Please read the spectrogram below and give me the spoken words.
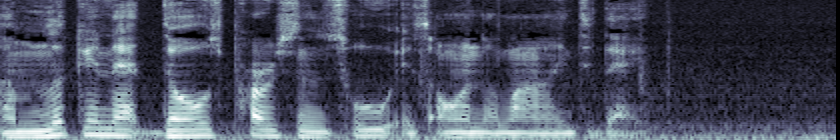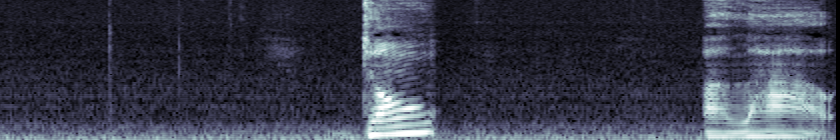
I'm looking at those persons who is on the line today. Don't allow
